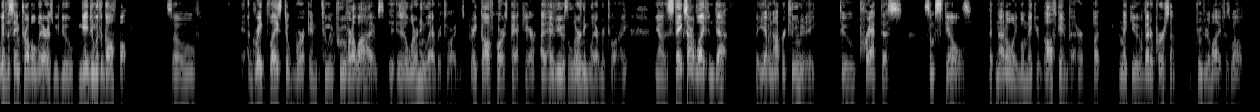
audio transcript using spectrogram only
We have the same trouble there as we do engaging with a golf ball. So a great place to work and to improve our lives is a learning laboratory. This great golf course back here, I, I view as a learning laboratory. You know, the stakes aren't life and death, but you have an opportunity to practice some skills that not only will make your golf game better, but make you a better person, improve your life as well.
